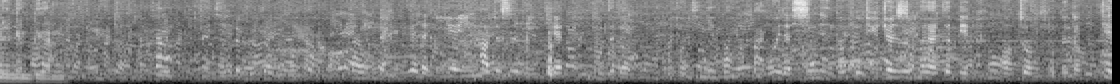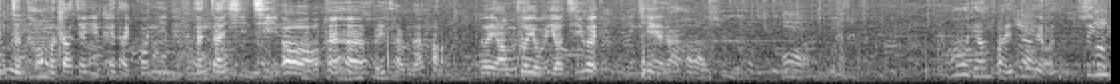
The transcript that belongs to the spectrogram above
มีเงินเดือน 像最近有一个活动，在我们的愉悦的一月一号，就是明天，这个佛陀纪念馆有百位的新人跟菩提眷属会在这边哦做那个见证，然后我们大家也可以来观礼，沾沾喜气哦，呵呵非常的好。对呀、我们说有没有机会明天也来哦？ 哦，两百对哦，这个去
